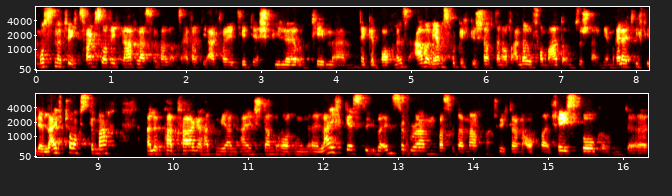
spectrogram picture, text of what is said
mussten natürlich zwangsläufig nachlassen, weil uns einfach die Aktualität der Spiele und Themen ähm, weggebrochen ist. Aber wir haben es wirklich geschafft, dann auf andere Formate umzusteigen. Wir haben relativ viele Live-Talks gemacht. Alle paar Tage hatten wir an allen Standorten äh, Live-Gäste über Instagram, was wir danach natürlich dann auch bei Facebook und äh,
